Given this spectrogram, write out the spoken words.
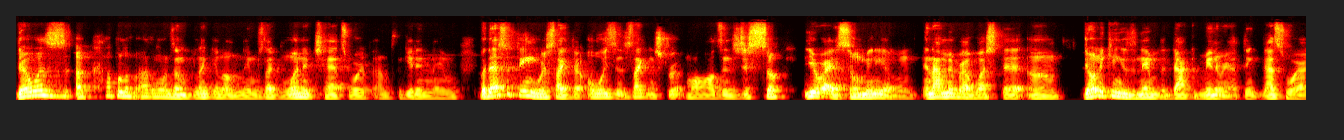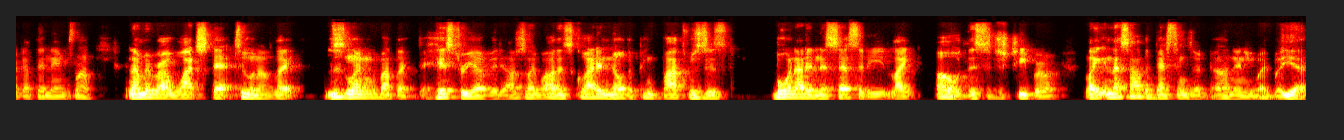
there was a couple of other ones I'm blanking on the names, like one in Chatsworth. I'm forgetting the name, but that's the thing where it's like they're always it's like in strip malls, and it's just so you're right, so many of them. And I remember I watched that. Um, Donut King is the name of the documentary. I think that's where I got that name from. And I remember I watched that too, and I was like, just learning about like the history of it. I was like, wow, that's cool. I didn't know the pink box was just born out of necessity. Like, oh, this is just cheaper. Like, and that's how the best things are done anyway. But yeah.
